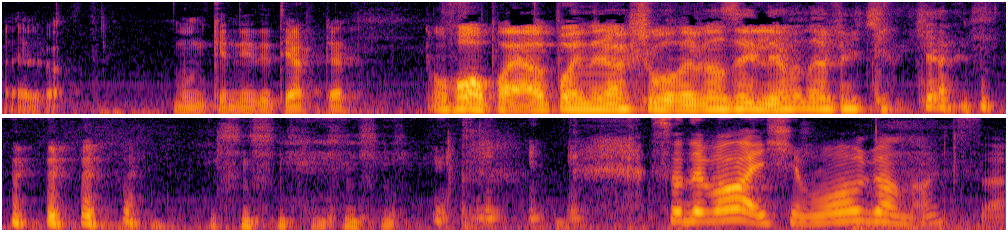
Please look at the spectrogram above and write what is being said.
det er bra. Munken i ditt hjerte. Nå håpa jeg på en reaksjon fra Silje, men det fikk jeg ikke. Så det var ikke Vågan, altså.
